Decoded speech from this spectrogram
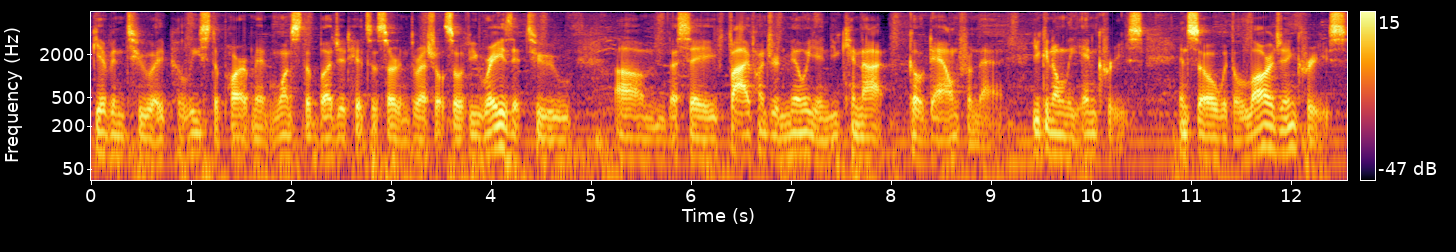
given to a police department once the budget hits a certain threshold. So if you raise it to, um, let's say, 500 million, you cannot go down from that. You can only increase. And so with a large increase,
